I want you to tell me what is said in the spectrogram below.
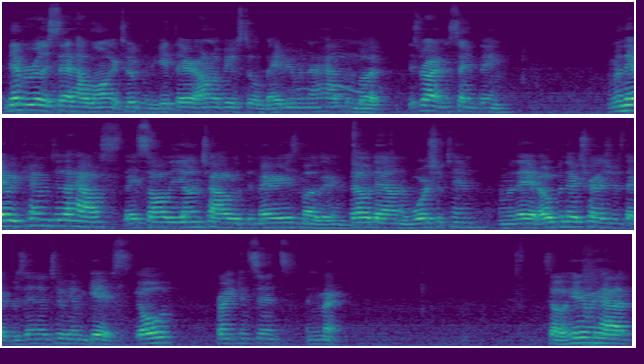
It never really said how long it took them to get there. I don't know if he was still a baby when that happened, but it's right in the same thing. When they would come to the house, they saw the young child with the Mary his mother, and fell down and worshipped him. And when they had opened their treasures, they presented to him gifts gold, frankincense, and myrrh. So here we have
